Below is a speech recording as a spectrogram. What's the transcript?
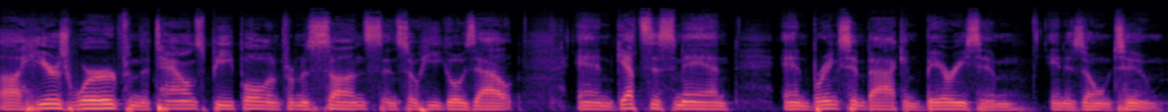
uh, hears word from the townspeople and from his sons. And so he goes out and gets this man and brings him back and buries him in his own tomb.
